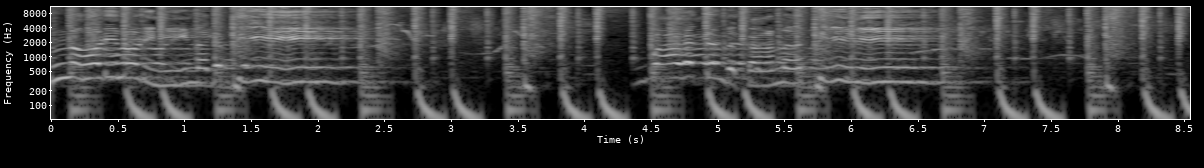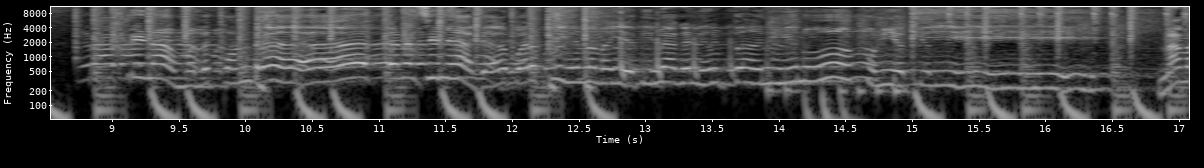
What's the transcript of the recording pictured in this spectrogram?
ನೋಡಿ ನೋಡಿ ನೀ ನಗತಿ. ಕಾಣತಿ. ರಾತ್ರಿ ನಾ ಮಲ್ಕೊಂಡ್ರ ಕನಸಿನ್ಯಾಗ ಬರ್ತಿ, ನನ್ನ ಎದಿಮ್ಯಾಗ ನಿಂತ ನೀನು ಕುಣಿಯತಿ. ನನ್ನ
